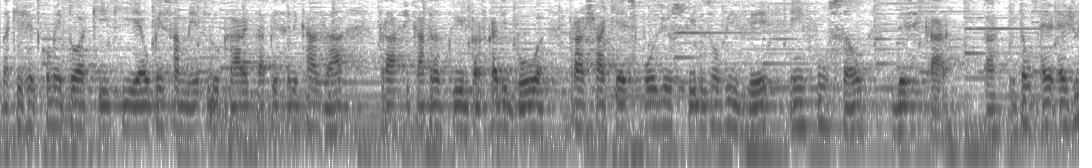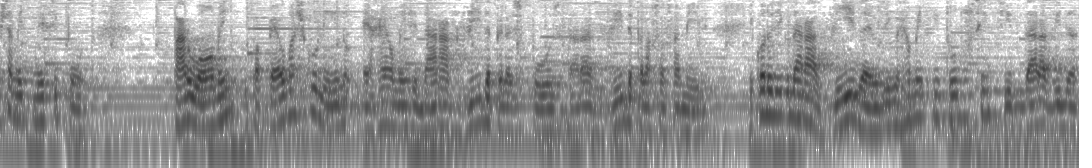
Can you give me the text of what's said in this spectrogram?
da que a gente comentou aqui, que é o pensamento do cara que está pensando em casar para ficar tranquilo, para ficar de boa, para achar que a esposa e os filhos vão viver em função desse cara, tá? Então é, é justamente nesse ponto. Para o homem, o papel masculino é realmente dar a vida pela esposa, dar a vida pela sua família. E quando eu digo dar a vida, eu digo realmente em todo sentido: dar a vida,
